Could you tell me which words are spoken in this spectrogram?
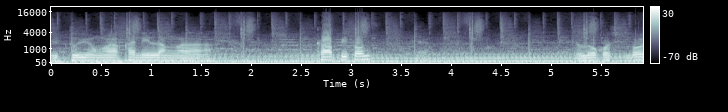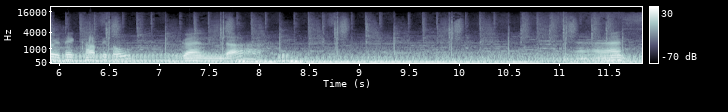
Ito yung ah, kanilang ah, capital. Ilocos Norte capital. Ganda. Yan!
